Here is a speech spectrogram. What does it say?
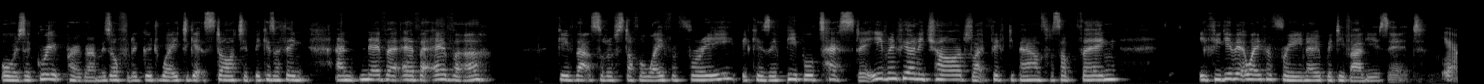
or as a group program is often a good way to get started because I think and never ever ever give that sort of stuff away for free because if people test it even if you only charge like 50 pounds for something if you give it away for free nobody values it yeah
